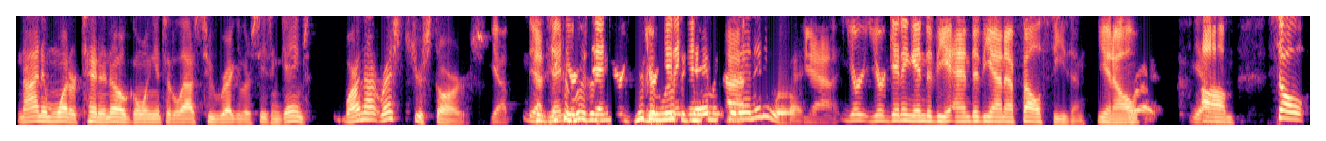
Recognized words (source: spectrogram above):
9 and 1 or 10 and 0 going into the last two regular season games why not rest your stars? Yeah, Yeah. you Then can you're, lose a- then you're, you you're lose a game and get that- in anyway Yeah. You're, you're getting into the end of the NFL season, you know? right yes. Um, so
